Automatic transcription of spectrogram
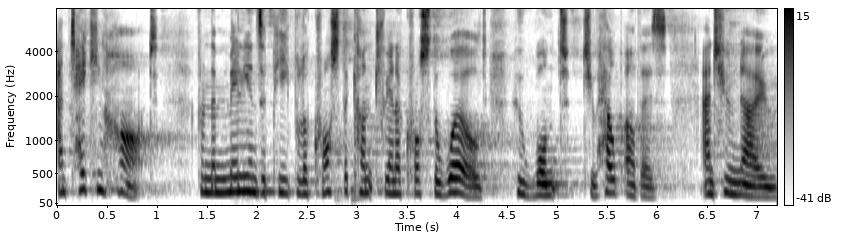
and taking heart from the millions of people across the country and across the world who want to help others and who know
